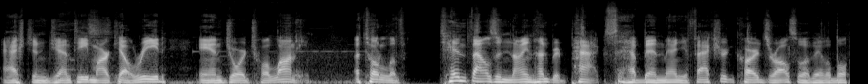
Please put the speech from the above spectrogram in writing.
Ashton Jeanty, Markel Reed, and George Holani. A total of 10,900 packs have been manufactured. Cards are also available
